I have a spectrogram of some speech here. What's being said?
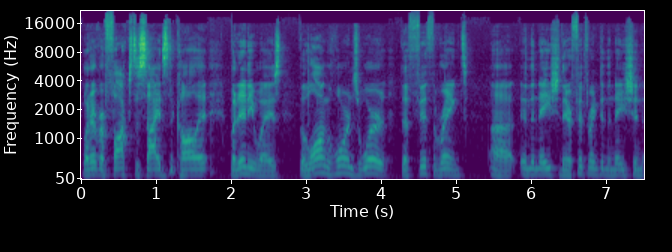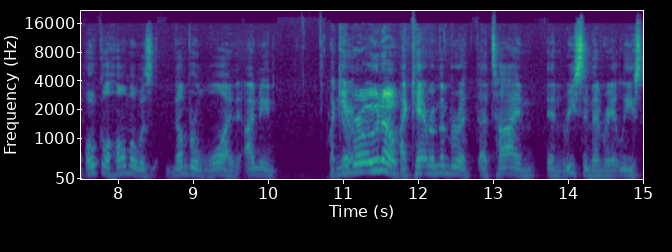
whatever fox decides to call it but anyways the longhorns were the fifth ranked uh, in the nation they were fifth ranked in the nation oklahoma was number one i mean I can't, Numero uno. I can't remember a, a time in recent memory, at least,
